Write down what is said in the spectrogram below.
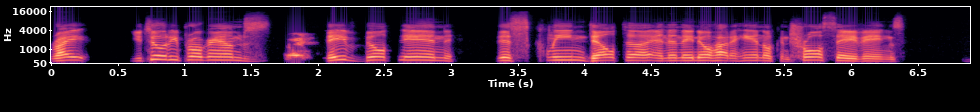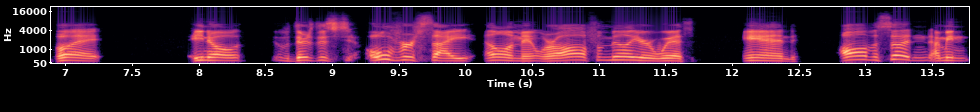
right? Utility programs right. they've built in this clean delta and then they know how to handle control savings but you know there's this oversight element we're all familiar with and all of a sudden i mean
